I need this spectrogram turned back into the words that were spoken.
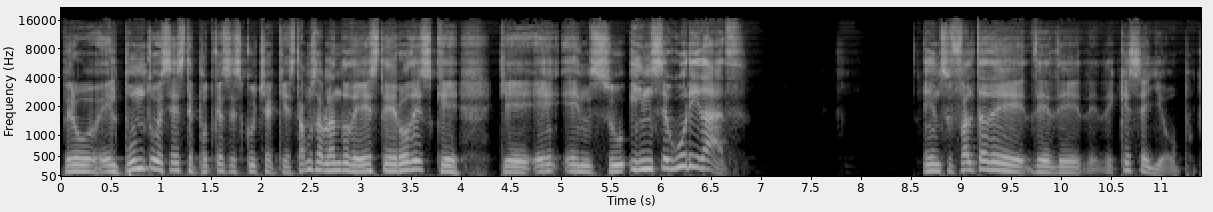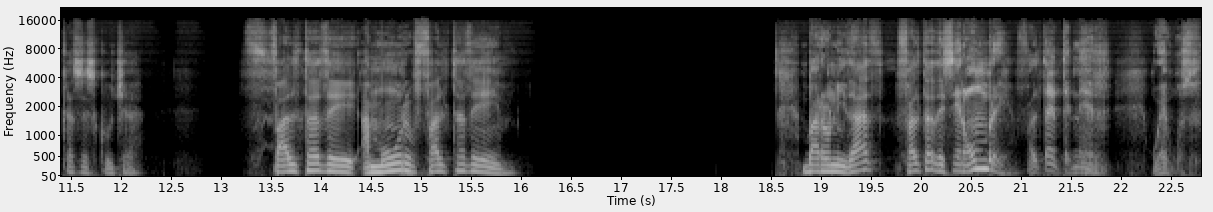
Pero el punto es este podcast escucha, que estamos hablando de este Herodes que, que en su inseguridad, en su falta de, de, de, de, qué sé yo, podcast escucha, falta de amor, falta de varonidad, falta de ser hombre, falta de tener huevos.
